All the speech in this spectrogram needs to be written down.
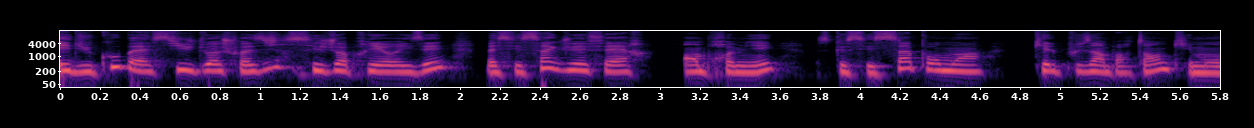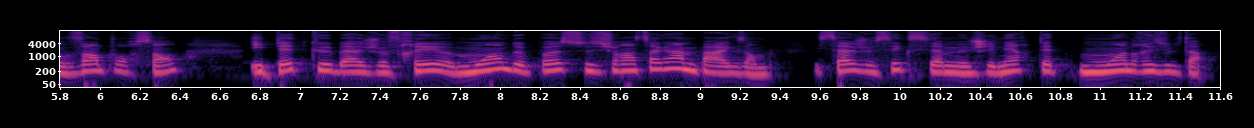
Et du coup, bah, si je dois choisir, si je dois prioriser, bah, c'est ça que je vais faire en premier, parce que c'est ça pour moi qui est le plus important, qui est mon 20%. Et peut-être que bah, je ferai moins de posts sur Instagram, par exemple. Et ça, je sais que ça me génère peut-être moins de résultats.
